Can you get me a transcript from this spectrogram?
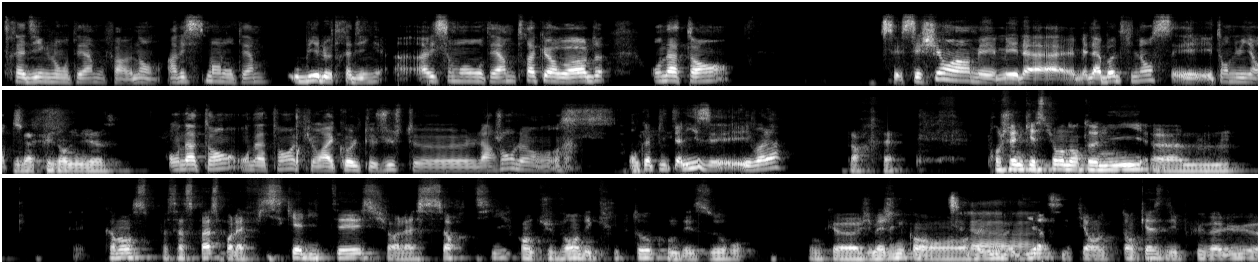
trading long terme. Enfin non, investissement long terme. Oubliez le trading. Investissement long terme. Tracker World. On attend. C'est chiant, hein, mais, la, bonne finance est, est. La plus ennuyeuse. On attend, on attend, et puis on récolte juste euh, l'argent. On, on, capitalise et, et voilà. Parfait. Prochaine question d'Anthony. Euh, comment ça se passe pour la fiscalité sur la sortie quand tu vends des cryptos contre des euros? Donc, euh, j'imagine qu'en la... dire, c'est qu'ils t'encaissent des plus-values.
